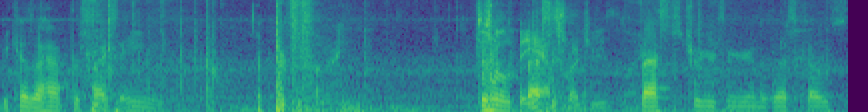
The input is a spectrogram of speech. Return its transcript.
Because I have precise aim. Perfect. Just one of those big ass Fastest- scrunchies. Like, Fastest trigger finger in the west coast.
